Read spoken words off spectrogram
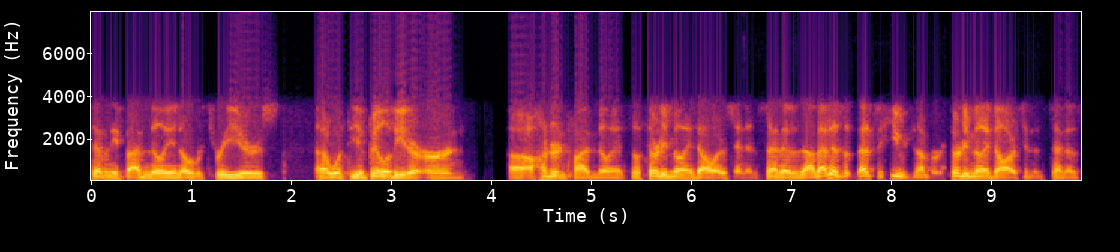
75 million over three years, uh, with the ability to earn uh, 105 million, so 30 million dollars in incentives. Now that is that's a huge number, 30 million dollars in incentives.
